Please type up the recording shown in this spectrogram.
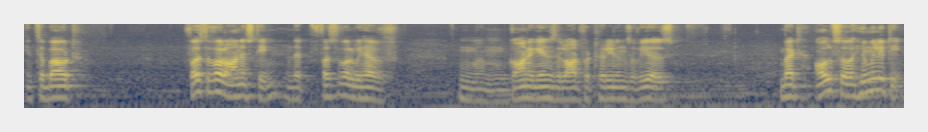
It's about first of all honesty. That first of all we have um, gone against the Lord for trillions of years, but also humility.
